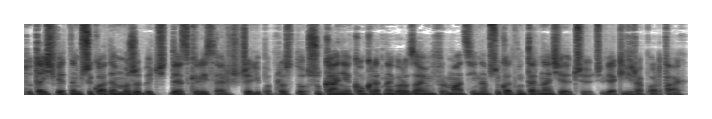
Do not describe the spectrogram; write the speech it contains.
Tutaj świetnym przykładem może być desk research, czyli po prostu szukanie konkretnego rodzaju informacji, na przykład w internecie czy, czy w jakichś raportach.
